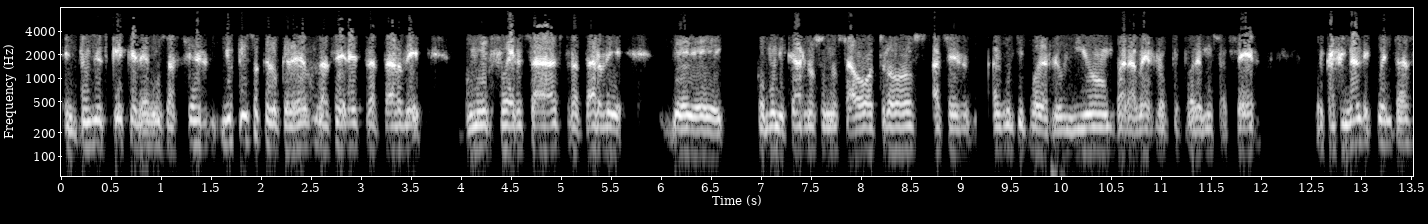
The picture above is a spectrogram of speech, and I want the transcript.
Entonces, ¿qué queremos hacer? Yo pienso que lo que debemos hacer es tratar de unir fuerzas, tratar de, de comunicarnos unos a otros, hacer algún tipo de reunión para ver lo que podemos hacer, porque al final de cuentas,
